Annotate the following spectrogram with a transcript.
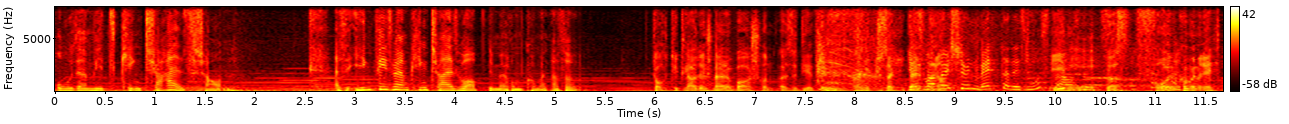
oder mit King Charles schauen. Also irgendwie ist mir am King Charles überhaupt nicht mehr rumkommen. Also doch, die Claudia Schneider war schon. Also die hat den, gesagt, ja, es war bei schönem Wetter, das musste Eben, du hast vollkommen recht.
